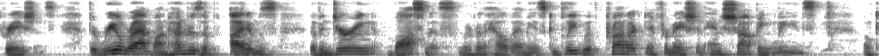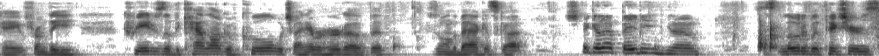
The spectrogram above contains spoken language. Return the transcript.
creations. The real rap on hundreds of items of enduring bossness, whatever the hell that means, complete with product information and shopping leads. Okay, from the creators of the catalog of Cool, which I never heard of, but on the back it's got "Shake it up, baby," you know, it's loaded with pictures,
